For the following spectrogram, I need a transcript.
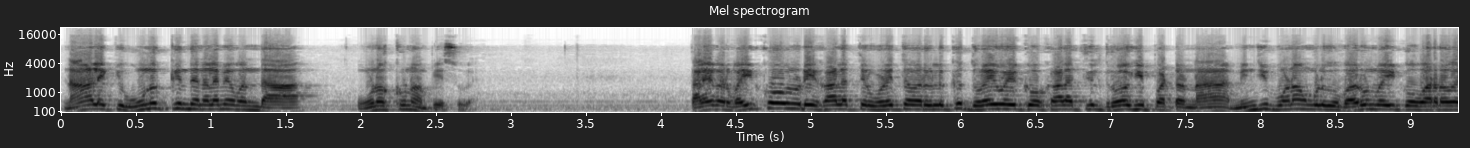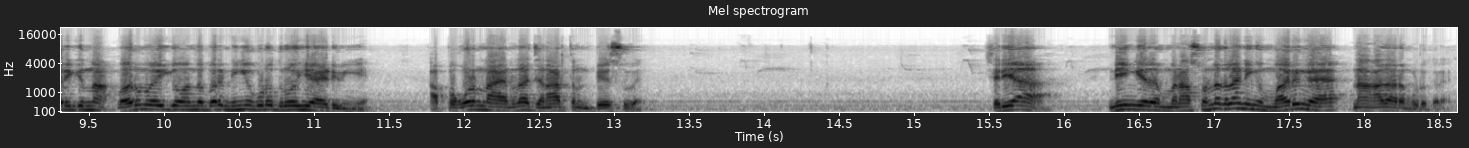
நாளைக்கு உனக்கு இந்த நிலைமை வந்தா உனக்கும் நான் பேசுவேன். தலைவர் வைகோவினுடைய காலத்தில் உழைத்தவர்களுக்கு துரை வைகோ காலத்தில் துரோகி பட்டோம்னா மிஞ்சி போனா உங்களுக்கு வருண் வைகோ வர்ற வரைக்கும் தான் வருண் வைகோ வந்த பிறகு நீங்க கூட துரோகி ஆயிடுவீங்க. அப்ப கூட நான் இருந்தா ஜனார்த்தன் பேசுவேன். சரியா? நீங்க இதை நான் சொன்னதெல்லாம் நீங்க மறுங்க நான் ஆதாரம் கொடுக்குறேன்.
